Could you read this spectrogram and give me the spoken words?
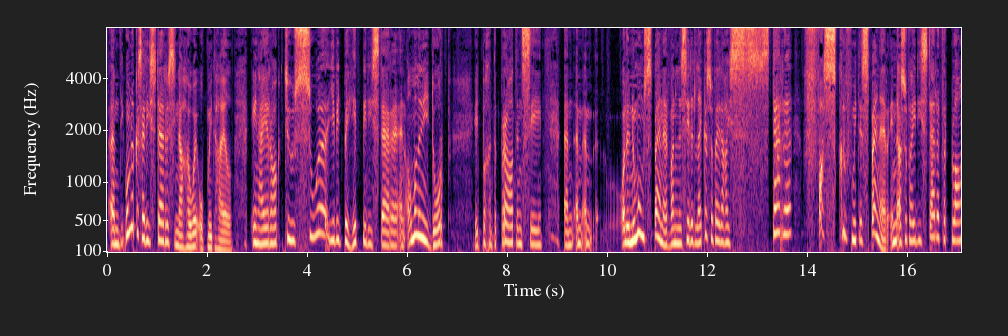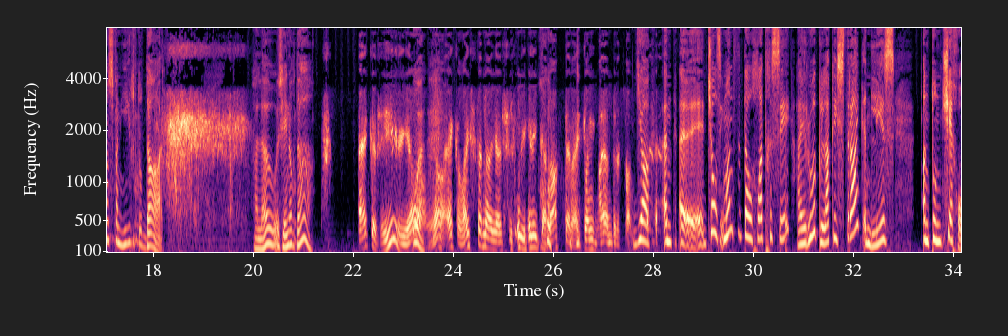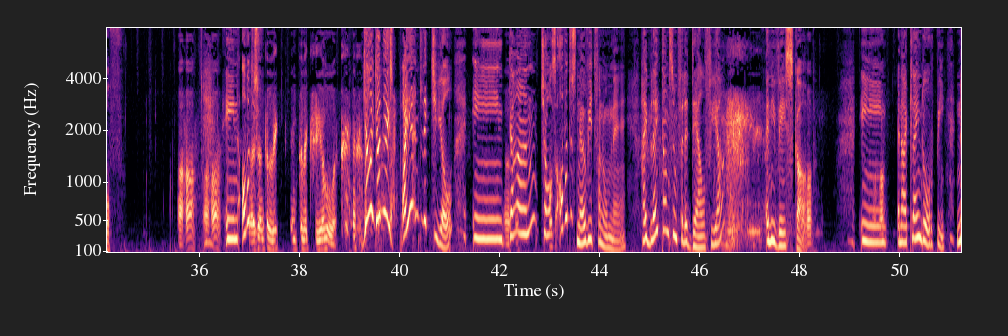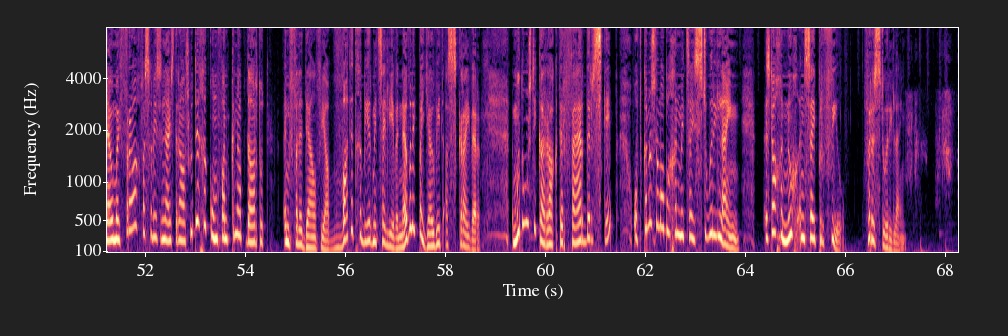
Ehm um, die oomblik as hy die sterre sien, dan hou hy op met huil en hy raak toe so, jy weet, behep met die sterre en almal in die dorp het begin te praat en sê ehm um, ehm um, um, hulle noem hom spinner want hulle sê dit lyk asof hy daai sterre vasskroef met 'n spinner en asof hy die sterre verplaas van hier tot daar. Hallo, is jy nog daar? Ek is hier, ja. O. Ja, ek luister na jou so hierdie karakter. Hy klink baie interessant. Ja, ehm um, uh, Charles, iemand het al glad gesê hy rook Lucky Strike en lees Anton Chekhov. Aha, aha. En al wat Hy is intellek intellektueel ook. Ja, ja, nee, hy's baie intellektueel. En dan Charles, al wat ons nou weet van hom nê. Hy bly tans in Philadelphia in die Wes-Kaap. En in daai klein dorpie. Nou my vraag was gewees aan luisteraars, hoe het hy gekom van knap daar tot in Philadelphia? Wat het gebeur met sy lewe? Nou wil ek by jou weet as skrywer. Moet ons die karakter verder skep of kan ons nou maar begin met sy storielyn? Is daar genoeg in sy profiel vir 'n storielyn?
